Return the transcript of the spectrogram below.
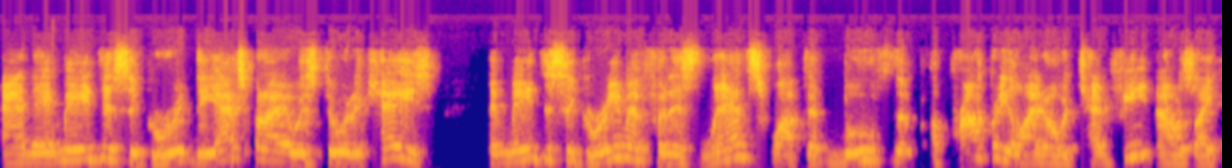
And they made this agree, the expediter was doing a case and made this agreement for this land swap that moved the, a property line over 10 feet. And I was like,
